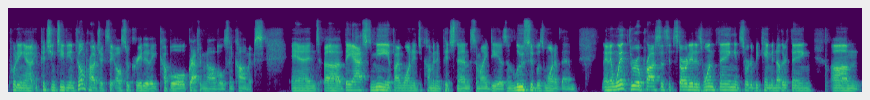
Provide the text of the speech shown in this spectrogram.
putting out pitching TV and film projects, they also created a couple graphic novels and comics. And uh, they asked me if I wanted to come in and pitch them some ideas, and Lucid was one of them. And it went through a process. It started as one thing and sort of became another thing. Um,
